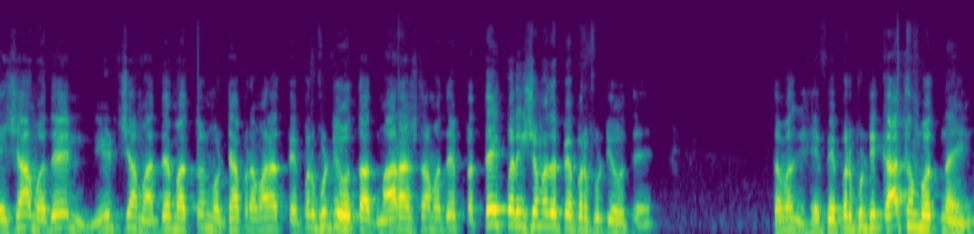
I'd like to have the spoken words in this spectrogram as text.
देशामध्ये नीटच्या माध्यमातून मोठ्या प्रमाणात पेपरफुटी होतात. महाराष्ट्रामध्ये प्रत्येक परीक्षेमध्ये पेपरफुटी होते. तर मग हे पेपरफुटी का थांबवत नाही?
